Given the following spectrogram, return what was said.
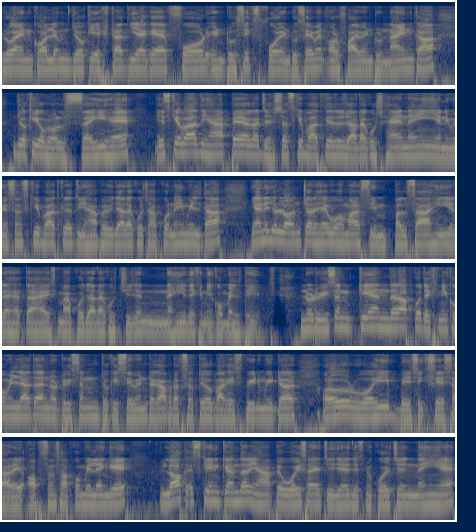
रो एंड कॉलम जो कि एक्स्ट्रा दिया गया है four into six four into seven और फाइव इंटू नाइन का, जो कि ओवरऑल सही है। इसके बाद यहाँ पे अगर जेस्टर्स की बात करें तो ज़्यादा कुछ है नहीं। एनिमेशन की बात करें तो यहाँ पे भी ज़्यादा कुछ आपको नहीं मिलता। यानी जो लॉन्चर है, वो हमारा सिंपल सा ही रहता है। इसमें आपको ज़्यादा कुछ चीज़ें नहीं देखने को मिलती। नोटिफिकेशन के अंदर आपको देखने को मिल जाता है। नोटिफिकेशन जो कि सेवन तक आप रख सकते हो, बाकी स्पीड मीटर और वही बेसिक से सारे ऑप्शन आपको मिलेंगे। लॉक स्क्रीन के अंदर यहाँ पे वही सारी चीज़ें हैं जिसमें कोई चेंज नहीं है।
